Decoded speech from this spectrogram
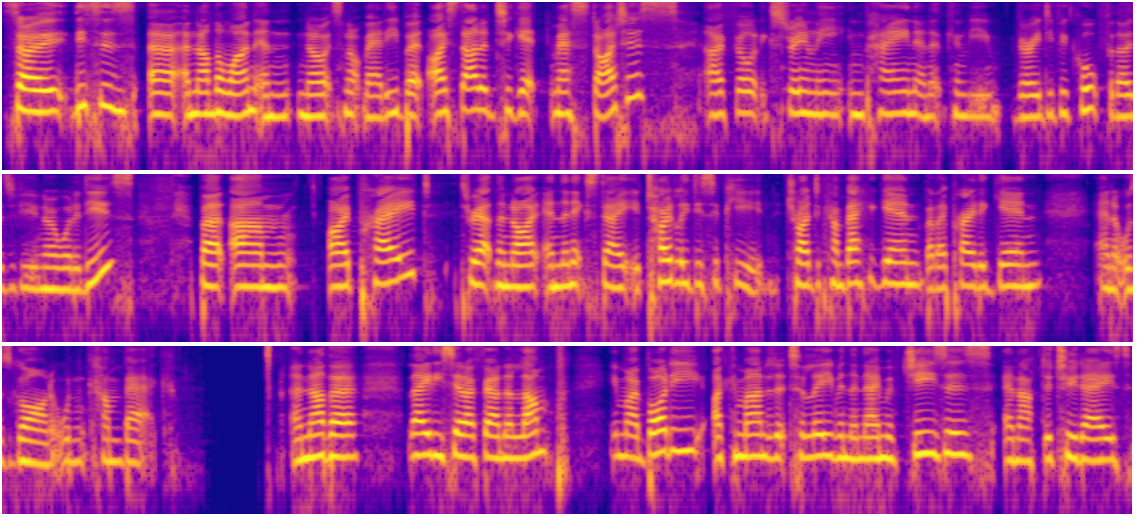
So this is uh, another one, and no, it's not Maddie, but I started to get mastitis. I felt extremely in pain, and it can be very difficult for those of you who know what it is. But um, I prayed throughout the night, and the next day it totally disappeared. Tried to come back again, but I prayed again, and it was gone. It wouldn't come back. Another lady said, I found a lump in my body. I commanded it to leave in the name of Jesus, and after two days,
